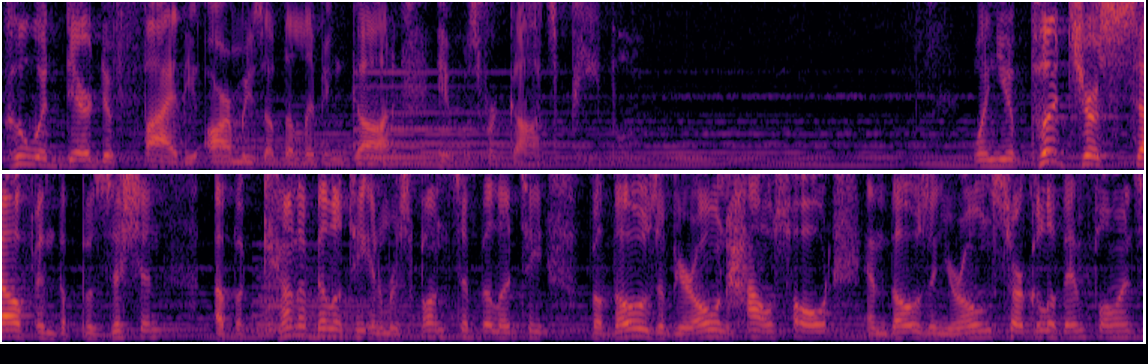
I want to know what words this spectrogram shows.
Who would dare defy the armies of the living God? It was for God's people. When you put yourself in the position of accountability and responsibility for those of your own household and those in your own circle of influence,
